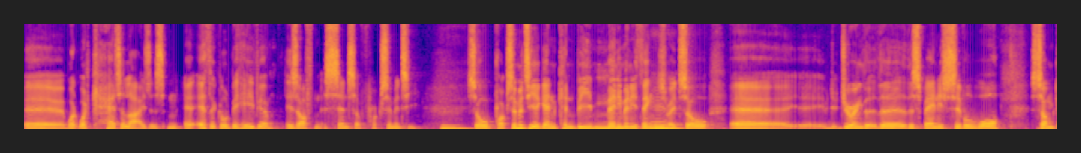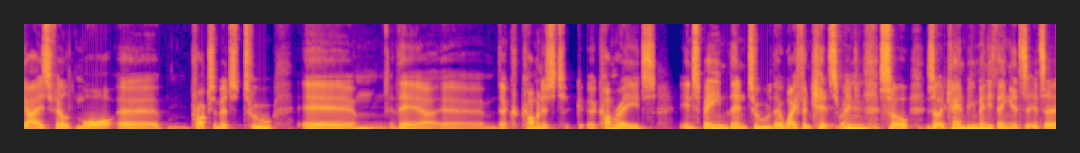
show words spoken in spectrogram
uh, what what catalyzes an ethical behavior is often a sense of proximity. So proximity again can be many many things, right? So uh, during the, the the Spanish Civil War, some guys felt more uh, proximate to um, their uh, their communist uh, comrades in Spain than to their wife and kids, right? So so it can be many things. It's it's a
